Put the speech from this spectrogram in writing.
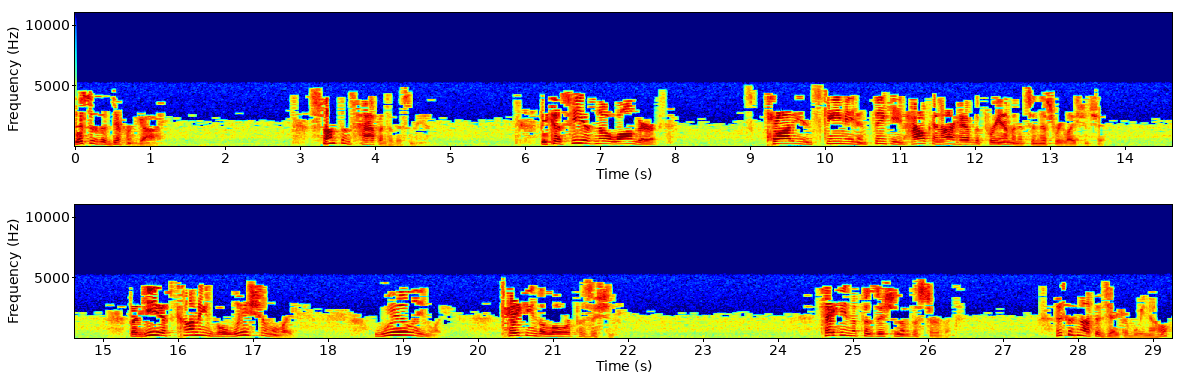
This is a different guy. Something's happened to this man. Because he is no longer plotting and scheming and thinking, how can I have the preeminence in this relationship? But he is coming volitionally, willingly, taking the lower position taking the position of the servant. This is not the Jacob we know.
